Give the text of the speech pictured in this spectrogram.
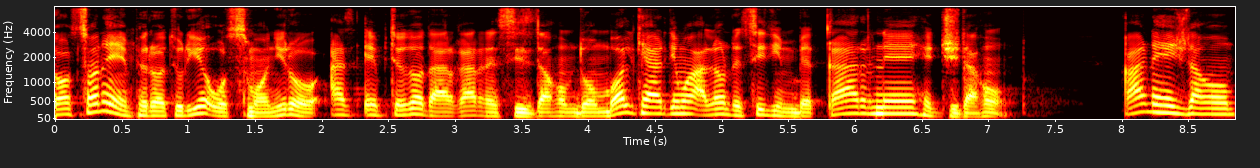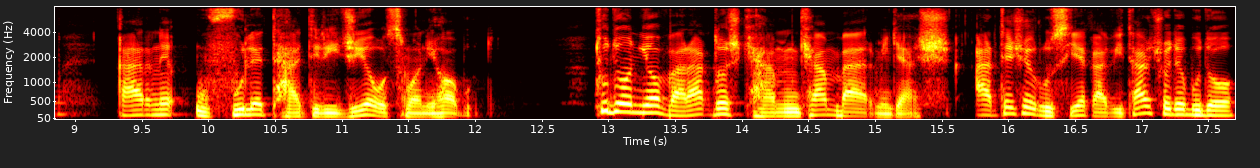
داستان امپراتوری عثمانی رو از ابتدا در قرن 13 هم دنبال کردیم و الان رسیدیم به قرن 18 هم. قرن 18 هم قرن افول تدریجی عثمانی ها بود. تو دنیا ورق داشت کم کم برمیگشت. ارتش روسیه قوی تر شده بود و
